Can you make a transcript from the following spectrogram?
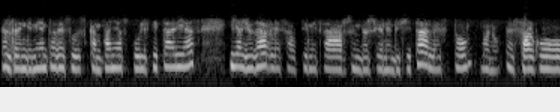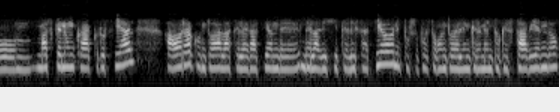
el rendimiento de sus campañas publicitarias y ayudarles a optimizar su inversión en digital. Esto, bueno, es algo más que nunca crucial ahora con toda la aceleración de, la digitalización y, por supuesto, con todo el incremento que está habiendo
